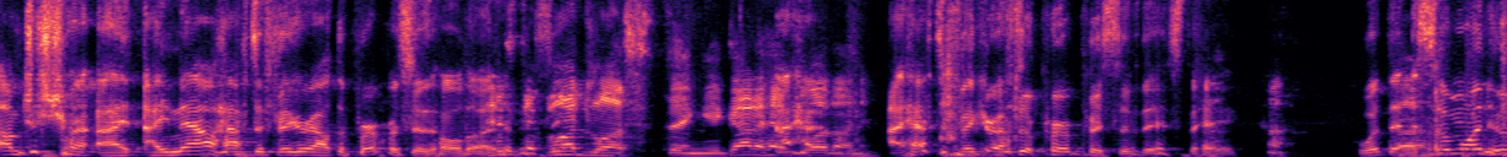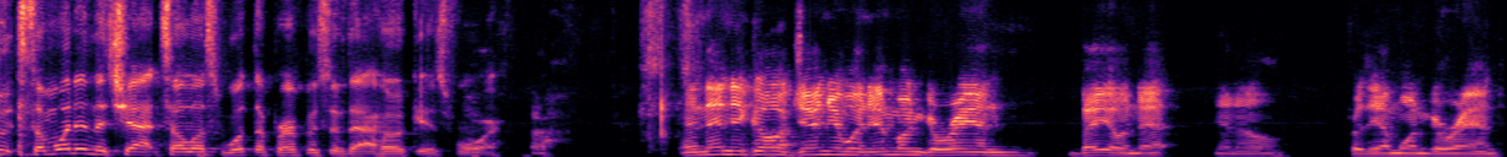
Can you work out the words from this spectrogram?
I'm just trying. I, I now have to figure out the purpose of. It. Hold on. it's the bloodlust thing. You got to have blood on you. I have to figure out the purpose of this thing. What the? Uh. someone who someone in the chat tell us what the purpose of that hook is for. And then you go genuine M1 Garand bayonet. You know, for the M1 Garand.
